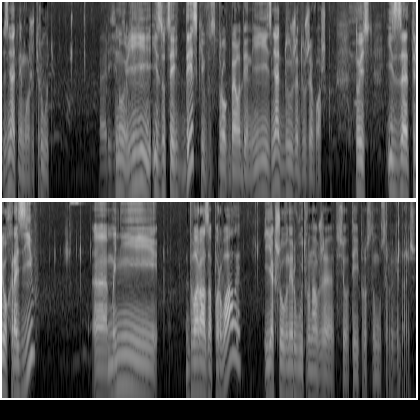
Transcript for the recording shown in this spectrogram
зняти не можуть, рвуть. Е. Ну, її із оцих дисків з Брок B1 її зняти дуже-дуже важко. Тобто, із е, трьох разів е, мені два рази порвали, і якщо вони рвуть, вона вже все, ти її просто в мусор викидаєш.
